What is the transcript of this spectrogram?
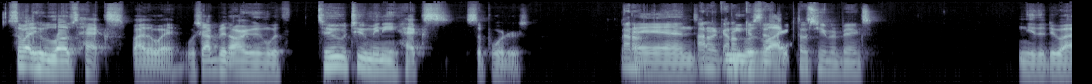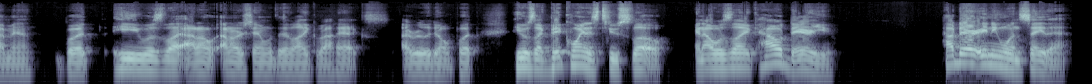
somebody who loves Hex, by the way, which I've been arguing with too too many Hex supporters. I don't. and I don't. I he don't was that, like, those human beings. neither do I, man. But he was like, I don't, I don't understand what they like about Hex. I really don't. But he was like, Bitcoin is too slow, and I was like, how dare you? How dare anyone say that?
